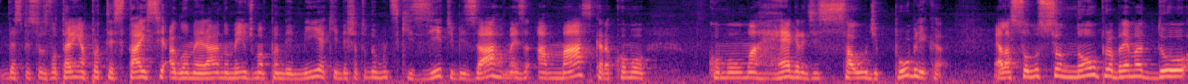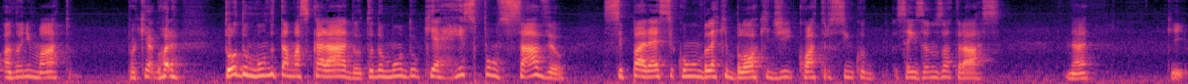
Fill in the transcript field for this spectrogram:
das pessoas voltarem a protestar e se aglomerar no meio de uma pandemia que deixa tudo muito esquisito e bizarro, mas a máscara como como uma regra de saúde pública, ela solucionou o problema do anonimato. Porque agora todo mundo está mascarado, todo mundo que é responsável se parece com um black bloc de 4, 5, 6 anos atrás, né? que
